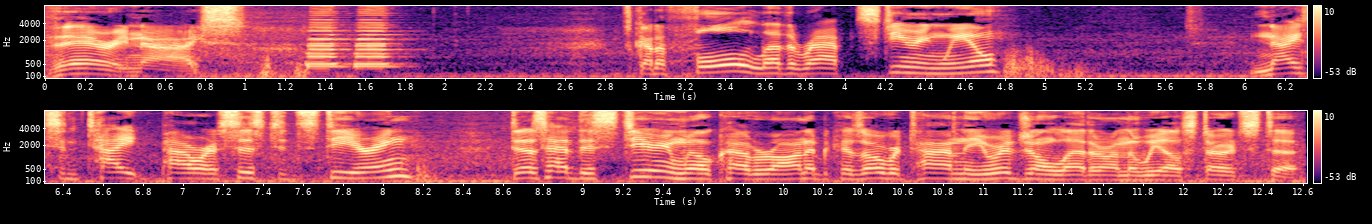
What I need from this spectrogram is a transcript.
Very nice. It's got a full leather wrapped steering wheel. Nice and tight power assisted steering. Does have this steering wheel cover on it because over time the original leather on the wheel starts to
